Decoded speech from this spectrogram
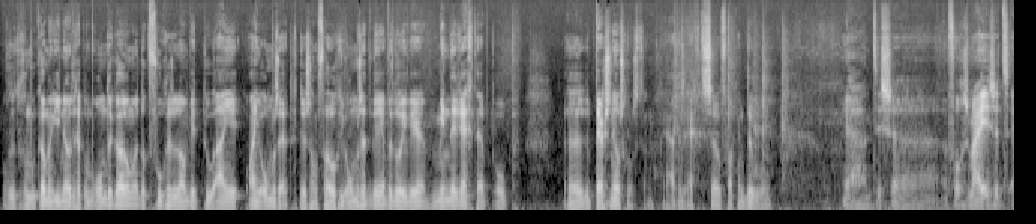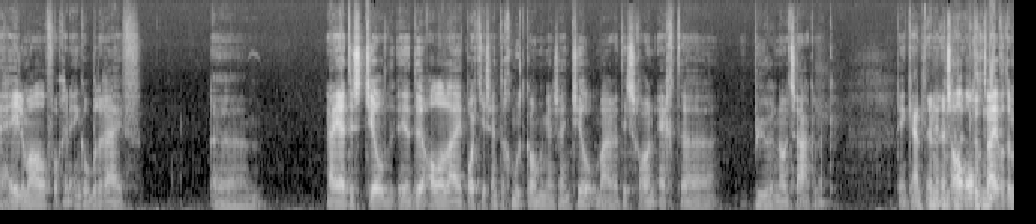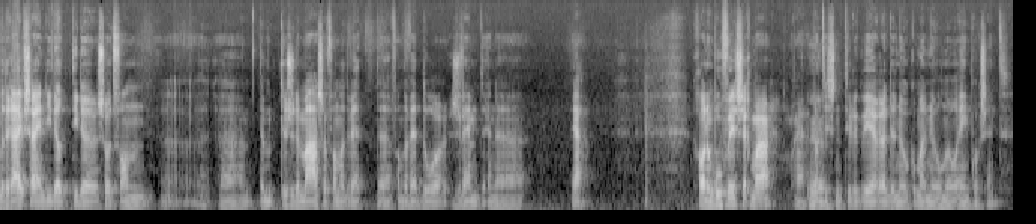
of de tegemoetkoming die je nodig hebt om rond te komen, dat voegen ze dan weer toe aan je, aan je omzet. Dus dan verhoog je omzet weer, waardoor je weer minder recht hebt op eh, de personeelskosten. Ja, het is echt zo fucking dubbel. Ja, het is, eh, volgens mij is het helemaal voor geen enkel bedrijf. ehm, ja, het is chill. De, de allerlei potjes en tegemoetkomingen zijn chill, maar het is gewoon echt eh puur noodzakelijk. Denk Ja, ik. en- En, en- er zal ongetwijfeld een bedrijf zijn die, dat, die er een soort van eh, eh, de, tussen de mazen van, het wet, eh, van de wet door zwemt en ja, gewoon een boef is, zeg maar. Maar ja, dat Ja. is natuurlijk weer de 0,001 procent.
